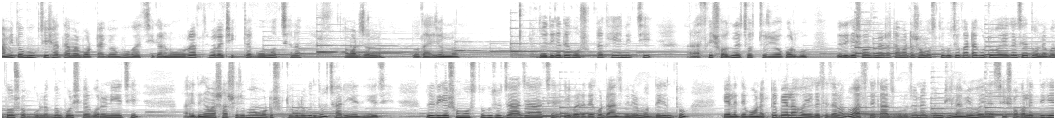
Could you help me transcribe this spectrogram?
আমি তো ভুগছি সাথে আমার বরটাকেও ভোগাচ্ছি, কারণ ওরও রাত্রিবেলায় ঠিকঠাক ঘুম হচ্ছে না আমার জন্য, তো তাই জন্য। দুই দিকে দেখো ওষুধটা খেয়ে নিচ্ছি, আর আজকে সজনে চচ্চড়িও করব। এদিকে সজনেটা, টামাটা, সমস্ত কিছু কাটাকুটি হয়ে গেছে ধনেপাতাও সবগুলো একদম পরিষ্কার করে নিয়েছি। আর এদিকে আমার শাশুড়ি মা মটরশুঁটিগুলো কিন্তু ছাড়িয়ে দিয়েছে। তো এদিকে সমস্ত কিছু যা যা আছে, এবারে দেখো ডাস্টবিনের মধ্যে কিন্তু ফেলে দেবো। অনেকটা বেলা হয়ে গেছে, জানো তো? আজকে কাজগুলো যেন একদম ঢিলামি হয়ে যাচ্ছে। সকালের দিকে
